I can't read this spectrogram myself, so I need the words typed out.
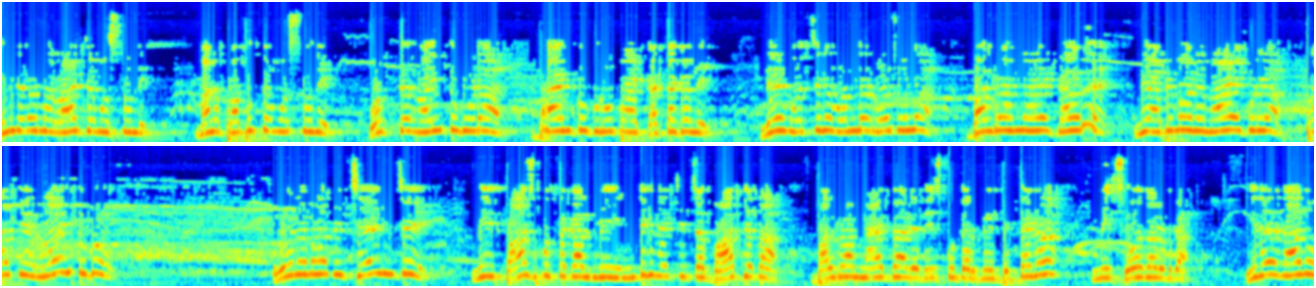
ఇందిరమ్మ రాజ్యం వస్తుంది. మన ప్రభుత్వం వస్తుంది. ఒక్క రైతు కూడా బ్యాంకుకు రూపాయి కట్టకండి. మేము వచ్చిన వంద రోజుల్లో బలరాం నాయక్ గారే మీ అభిమాన నాయకుడిగా ప్రతి రైతుకు రుణమాఫీ చేయించి మీ పాస్ పుస్తకాలు మీ ఇంటికి తెచ్చిచ్చే బాధ్యత బలరాం నాయక్ గారే తీసుకుంటారు మీ బిడ్డగా మీ సోదరుడుగా. ఇదే కాదు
